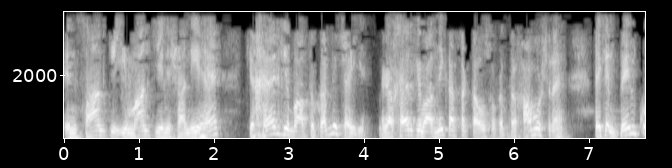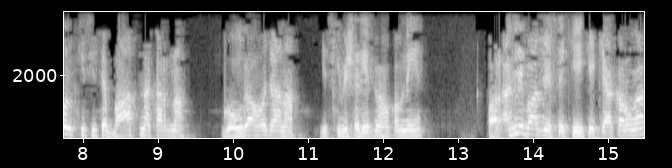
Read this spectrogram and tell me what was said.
انسان کی ایمان کی نشانی ہے کہ خیر کی بات تو کرنی چاہیے۔ اگر خیر کی بات نہیں کر سکتا، اس وقت تک خاموش رہے لیکن بالکل کسی سے بات نہ کرنا، گونگا ہو جانا، اس کی بھی شریعت میں حکم نہیں ہے۔ اور اگلی بات جو اسے کی کہ کیا کروں گا؟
